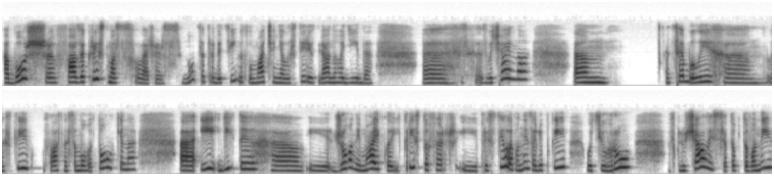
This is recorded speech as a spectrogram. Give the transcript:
Або ж е, Father Christmas Letters. Ну, це традиційне тлумачення листи різдвяного діда. Е, Звичайно, ем, це були листи власне самого Толкіна. І діти, і Джон, і Майкл, і Крістофер, і Присцила, вони залюбки у цю гру включалися, тобто вони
